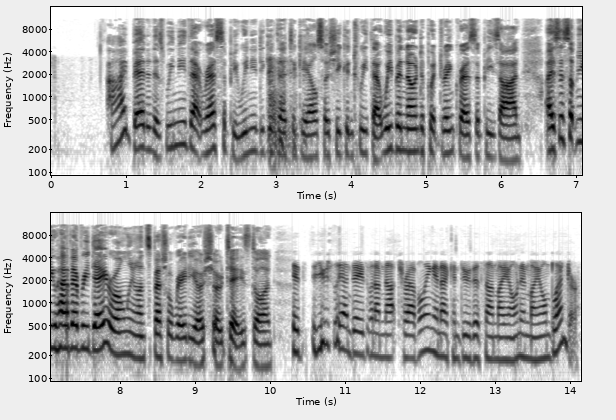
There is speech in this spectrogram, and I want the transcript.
I bet it is. We need that recipe. We need to give that to Gail so she can tweet that. We've been known to put drink recipes on. Is this something you have every day or only on special radio show days, Dawn? It's usually on days when I'm not traveling and I can do this on my own in my own blender.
